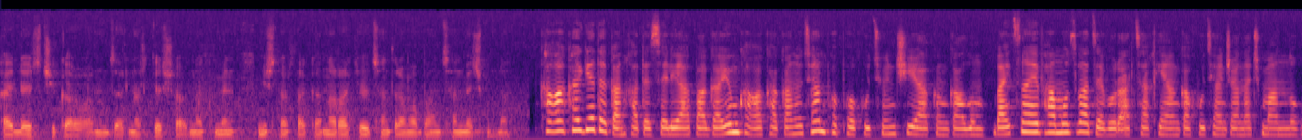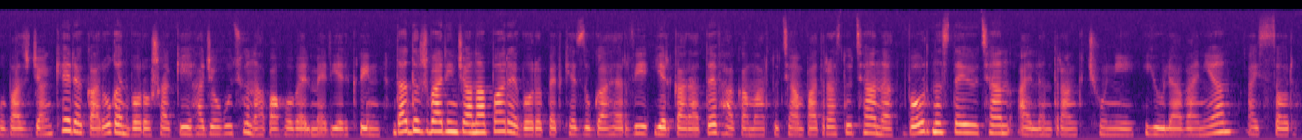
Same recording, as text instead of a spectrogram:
քայլեր չի կարողանում ձեռնարկել, շարունակում են միջնորդական առաքելության տրամաբանության մեջ մնալ։ Քաղաքագետը կանխատեսելի ապագայում քաղաքականության փոփոխություն չի ակնկալում, բայց նաև համոզված է, որ Արցախի անկախության ճանաչմանն ուղղված ջանքերը կարող են որոշակի հաջողություն ապահովել մեր երկրին։ Դա դժվարին ճանապարհ է, որը պետք է զուգահեռվի երկարատև հակամարտության պատրաստությանը, որն ըստ էության այլընտրանք չունի։ Յուլիա Վանյան այսօր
